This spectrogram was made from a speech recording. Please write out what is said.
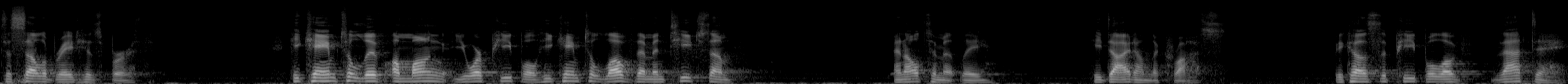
to celebrate his birth. He came to live among your people, he came to love them and teach them. And ultimately, he died on the cross because the people of that day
